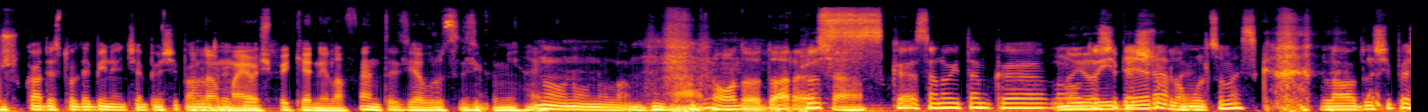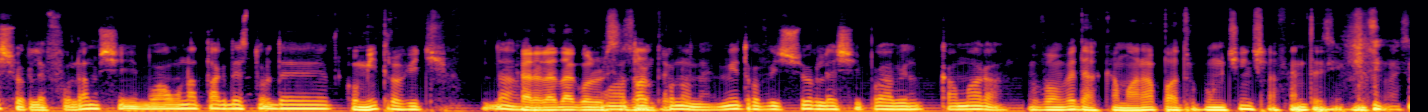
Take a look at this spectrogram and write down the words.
jucat destul de bine în Championship anul La, trecut. mai au și pe Kearney la Fantasy, a vrut să zică Mihai. Nu, nu, nu l-am. A, nu, do- doar Plus așa. că să nu uităm că Nu l-au e o adus și pe idee rea, vă șurle. mulțumesc. L-au adus și pe șurle Fulham și au un atac destul de... Cu Mitrovic, Da, care le-a dat goluri un sezonul atac cu trecut. nume. Mitrovic, șurle și probabil Camara. Vom vedea. Camara 4.5 la Fantasy. Mulțumesc.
